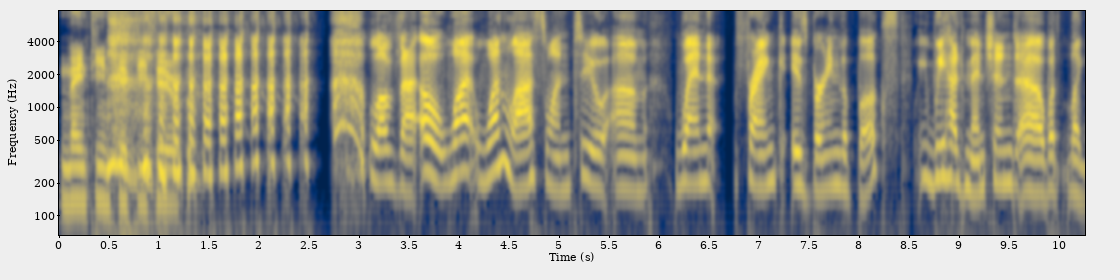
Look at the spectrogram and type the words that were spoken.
1952. Love that. Oh, one one last one too. Um, when Frank is burning the books, we had mentioned uh what like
